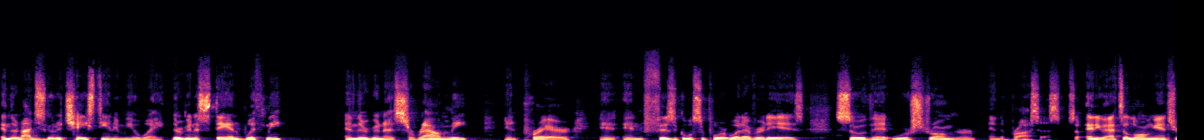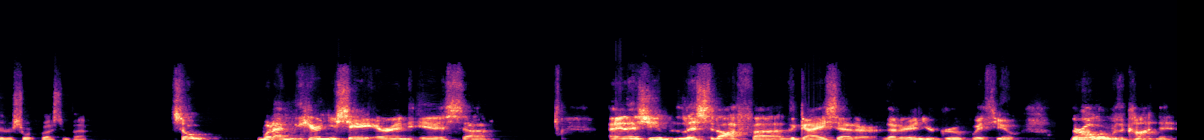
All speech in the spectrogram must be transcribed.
And they're not just going to chase the enemy away. They're going to stand with me and they're going to surround me in prayer and, and physical support, whatever it is, so that we're stronger in the process. So, anyway, that's a long answer to a short question, Pat. So, what I'm hearing you say, Aaron, is, uh, and as you listed off uh, the guys that are that are in your group with you, they're all over the continent.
